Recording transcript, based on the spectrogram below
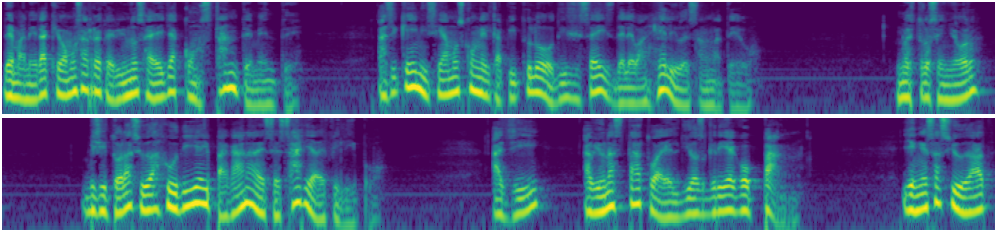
de manera que vamos a referirnos a ella constantemente. Así que iniciamos con el capítulo 16 del Evangelio de San Mateo. Nuestro Señor visitó la ciudad judía y pagana de Cesarea de Filipo. Allí había una estatua del dios griego Pan, y en esa ciudad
